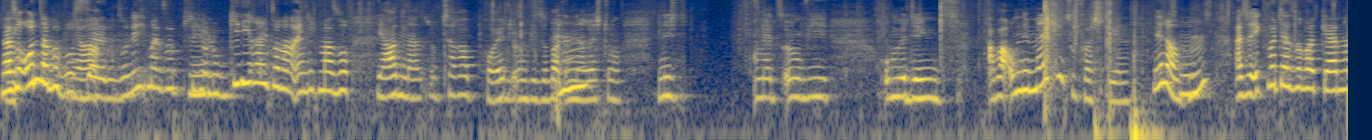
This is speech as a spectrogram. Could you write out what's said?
Also Unterbewusstsein. So nicht mal so Psychologie direkt, sondern eigentlich mal so. Ja, na, so Therapeut, irgendwie sowas in der Richtung. Nicht um jetzt irgendwie unbedingt, aber um den Menschen zu verstehen. Genau. hm. Also ich würde ja sowas gerne,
